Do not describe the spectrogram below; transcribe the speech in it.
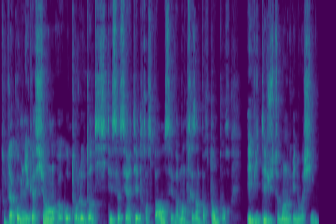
toute la communication autour de l'authenticité, sincérité et transparence est vraiment très important pour éviter justement le greenwashing.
